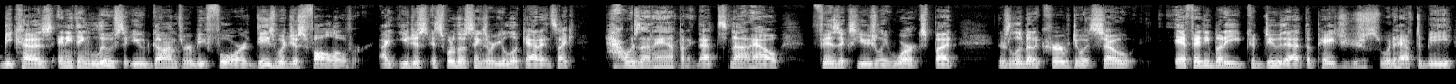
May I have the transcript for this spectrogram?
because anything loose that you'd gone through before these would just fall over. I, you just it's one of those things where you look at it it's like how is that happening? That's not how physics usually works but there's a little bit of curve to it. So if anybody could do that the pages would have to be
